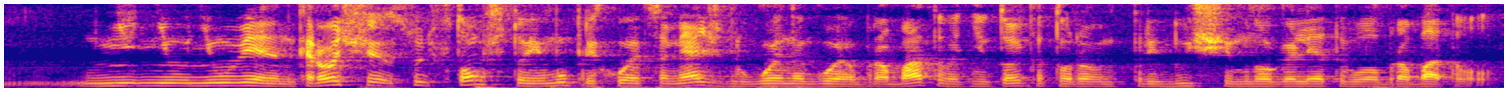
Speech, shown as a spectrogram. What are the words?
не, не, не уверен. Короче, суть в том, что ему приходится мяч другой ногой обрабатывать, не той, которой он предыдущие много лет его обрабатывал.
